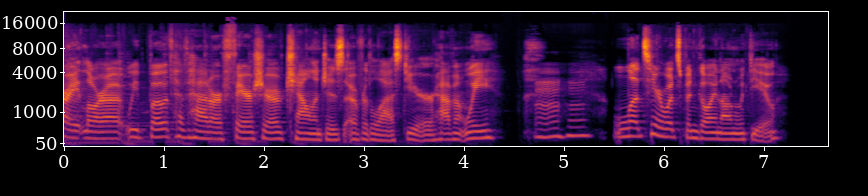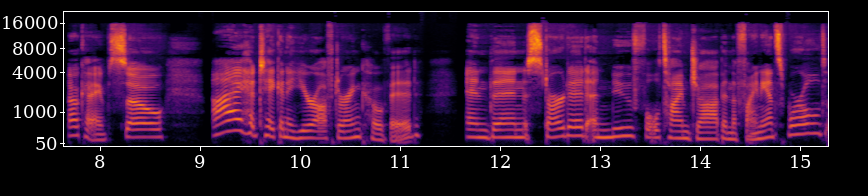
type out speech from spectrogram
right, Laura, we both have had our fair share of challenges over the last year, haven't we? Mm-hmm. Let's hear what's been going on with you. Okay, so I had taken a year off during COVID and then started a new full time job in the finance world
